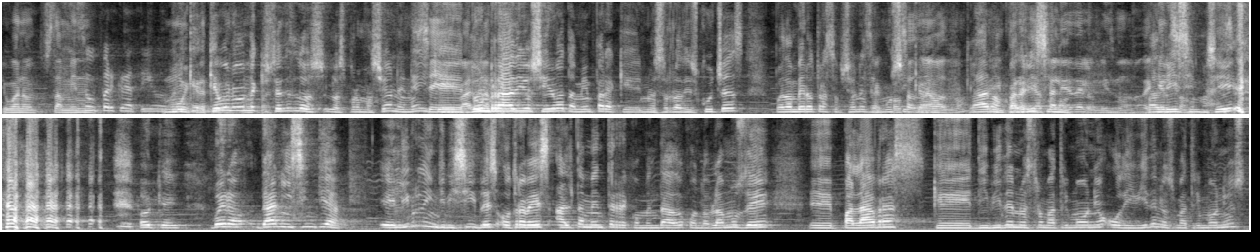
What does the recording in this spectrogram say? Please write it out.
Y bueno, pues también. Súper creativo. Muy qué, creativo, qué buena onda que padre. ustedes los, los promocionen, ¿eh? y que vale Dun. Radio sirva también para que nuestros radioescuchas puedan ver otras opciones de música. nuevas, ¿no? Claro, Sí, padrísimo. salir de lo mismo, ¿no? De Padrísimo, sí. ok. Bueno, Dani, Cintia, el libro de Indivisibles, otra vez altamente recomendado cuando hablamos de eh, palabras que dividen nuestro matrimonio o dividen los matrimonios,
